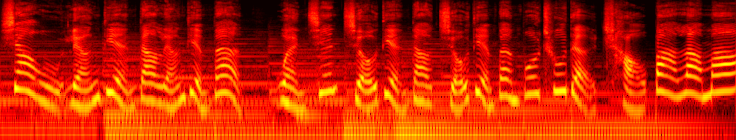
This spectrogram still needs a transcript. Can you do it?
下午两点到两点半，晚间九点到九点半播出的《潮爸辣妈》。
